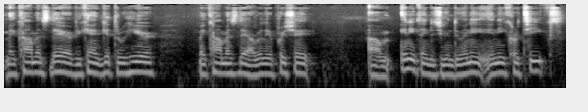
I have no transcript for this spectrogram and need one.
Make comments there. If you can't get through here, make comments there. I really appreciate um, anything that you can do. Any any critiques,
